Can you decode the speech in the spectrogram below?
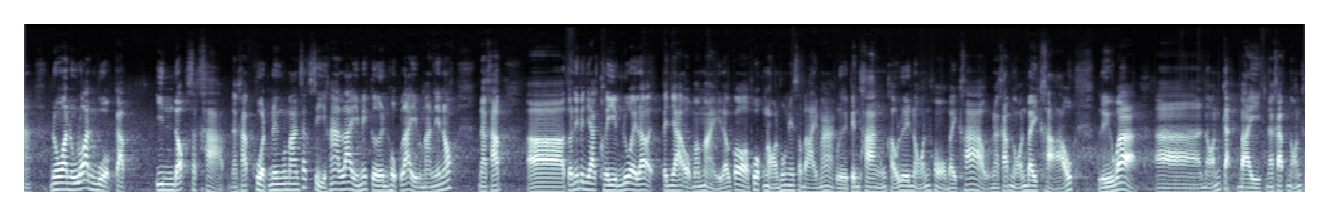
15 โนวานูรอนบวกกับอินด็อกสคาบนะครับ ขวดหนึ่งประมาณสัก 4-5 ไร่ไม่เกิน 6 ไร่ประมาณนี้เนาะนะครับ ตัวนี้เป็นยาครีมด้วยแล้วเป็นยาออกมาใหม่ แล้วก็พวกหนอนพวกนี้สบายมากเลย เป็นทางของเขาเลยหนอนห่อใบข้าวนะครับหนอนใบขาว หรือว่าหนอนกัดใบนะครับหนอนข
